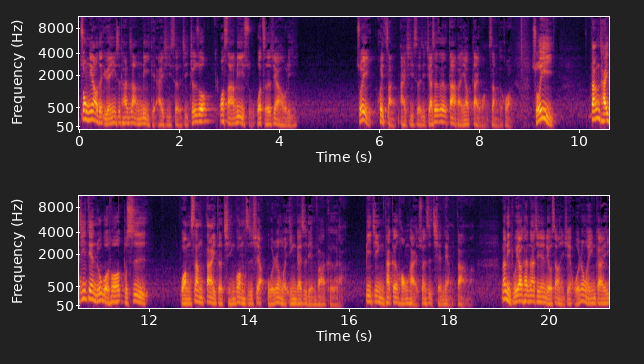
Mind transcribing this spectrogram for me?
重要的原因是它让利给 IC 设计，就是说我啥秘书我折价好利，所以会涨 IC 设计。假设这个大盘要带往上的话，所以当台积电如果说不是往上带的情况之下，我认为应该是联发科啦，毕竟它跟红海算是前两大嘛。那你不要看它今天留上影线，我认为应该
